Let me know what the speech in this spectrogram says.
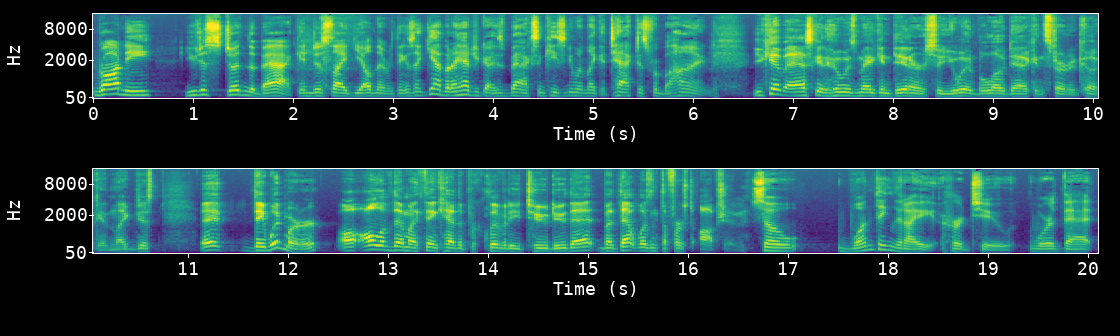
Rodney, you just stood in the back and just like yelled and everything. It's like, yeah, but I had your guys' backs in case anyone like attacked us from behind. You kept asking who was making dinner, so you went below deck and started cooking. Like, just eh, they would murder. All, all of them, I think, had the proclivity to do that, but that wasn't the first option. So one thing that I heard too were that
